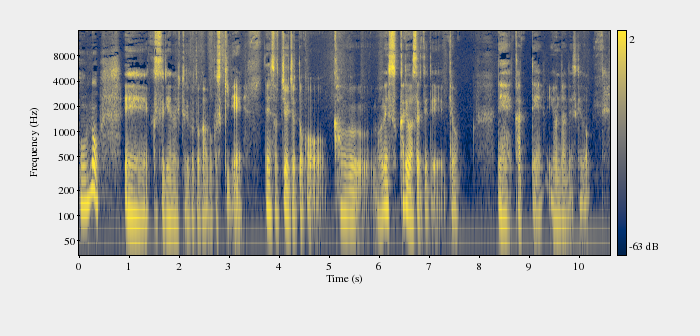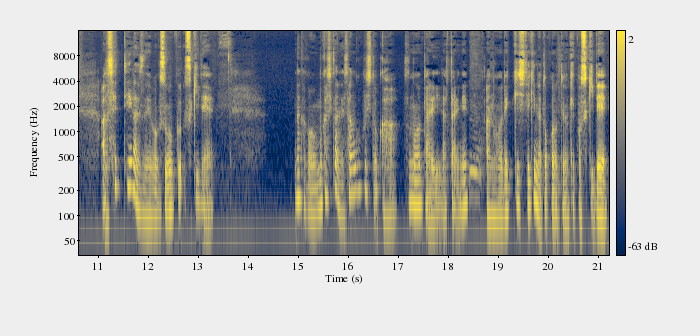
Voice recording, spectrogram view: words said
方の、えー、薬屋の独り言が僕好きで、で、そっちをちょっとこう、買うのをね、すっかり忘れてて、今日、ね、買って読んだんですけど、あの、設定がですね、僕すごく好きで、なんかこう昔からね三国志とかその辺りだったりね、うん、あの歴史的なところっていうの結構好きで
